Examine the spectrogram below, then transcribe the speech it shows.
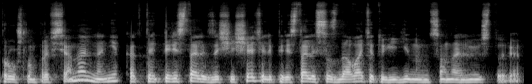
прошлым профессионально, они как-то перестали защищать или перестали создавать эту единую национальную историю.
